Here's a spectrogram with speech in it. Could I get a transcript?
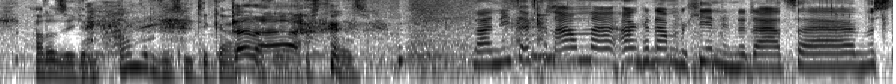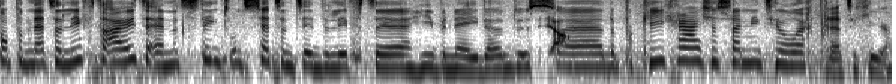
hadden zich een ander visitekaartje voorgesteld. Nou, niet echt een aan, aangenaam begin inderdaad. Eh, we stappen net de lift uit en het stinkt ontzettend in de lift eh, hier beneden. Dus eh, de parkeergarages zijn niet heel erg prettig hier.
